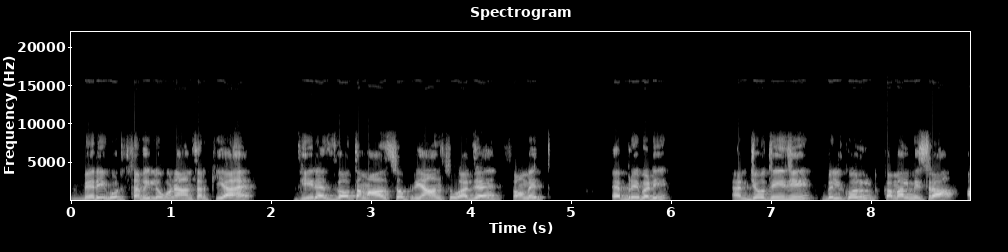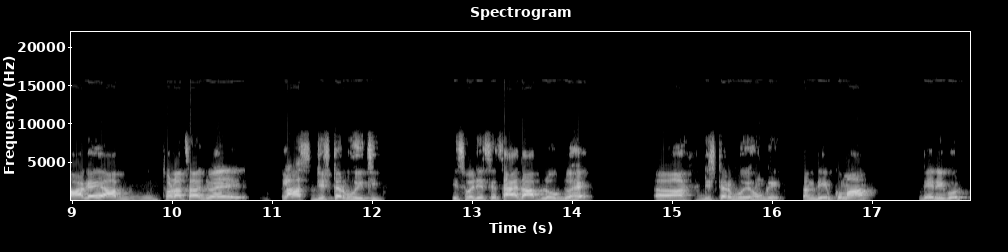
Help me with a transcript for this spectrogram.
वेरी गुड, सभी लोगों ने आंसर किया है। Dheeraj Gautam also, Priyanshu Ajay, Saumit, everybody, and Jyoti ji, बिल्कुल, कमल मिश्रा, आ गए। आप थोड़ा सा जो है, क्लास डिस्टर्ब हुई थी। इस वजह से शायद आप लोग जो है डिस्टर्ब हुए होंगे। Sandeep Kumar, very good.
